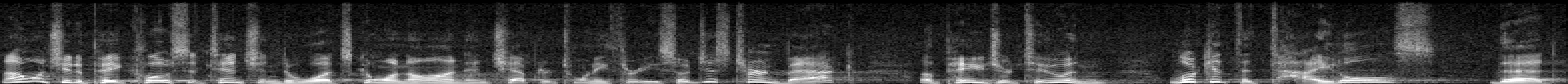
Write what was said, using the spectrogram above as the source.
Now I want you to pay close attention to what's going on in chapter 23. So just turn back a page or two and look at the titles that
